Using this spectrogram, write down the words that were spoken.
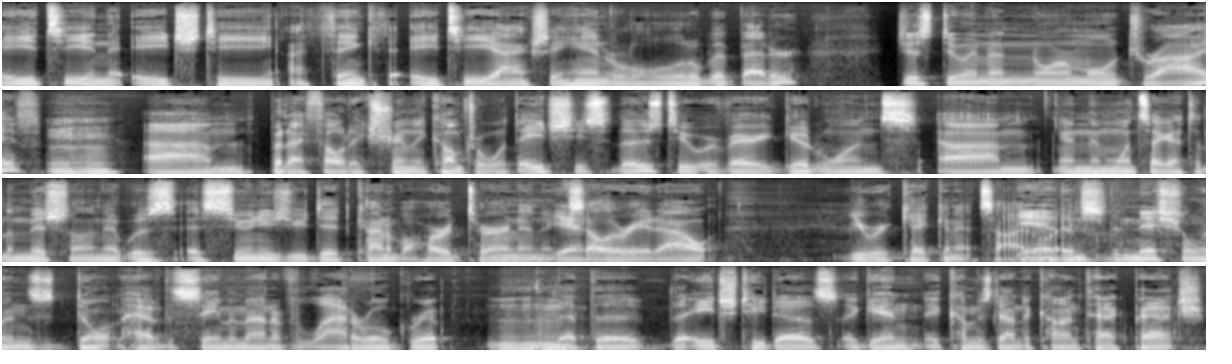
AT and the HT, I think the AT actually handled a little bit better just doing a normal drive. Um, but I felt extremely comfortable with the HT. So those two were very good ones. Um, and then once I got to the Michelin, it was as soon as you did kind of a hard turn and accelerate out, you were kicking it Yeah, sideways. the, the Michelins don't have the same amount of lateral grip Mm-hmm. that the the HT does. Again, it comes down to contact patch.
